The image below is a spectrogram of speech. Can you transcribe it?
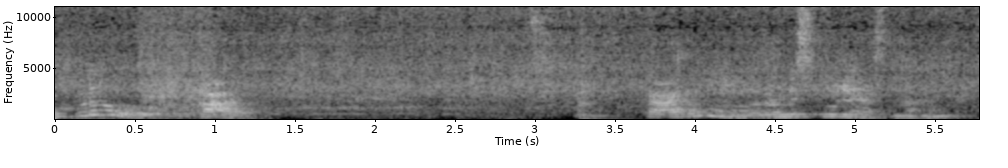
ఇప్పుడు కారం. కారం రెండు స్పూన్లు వేస్తున్నాను.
